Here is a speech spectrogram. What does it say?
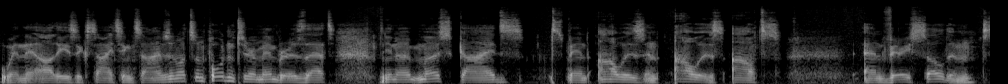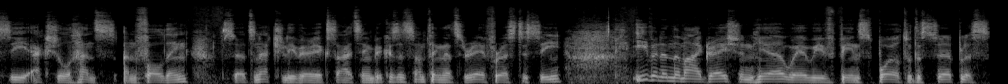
when there are these exciting times. And what's important to remember is that, you know, most guides spend hours and hours out and very seldom see actual hunts unfolding. So it's naturally very exciting because it's something that's rare for us to see. Even in the migration here, where we've been spoilt with a surplus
